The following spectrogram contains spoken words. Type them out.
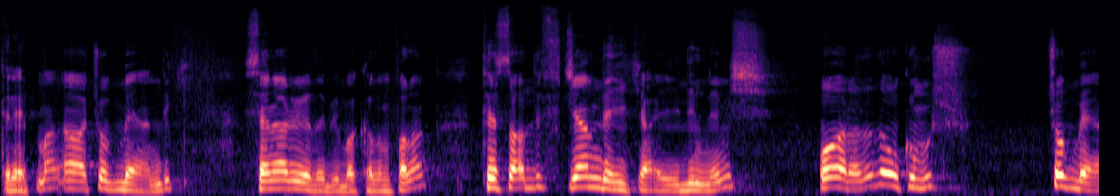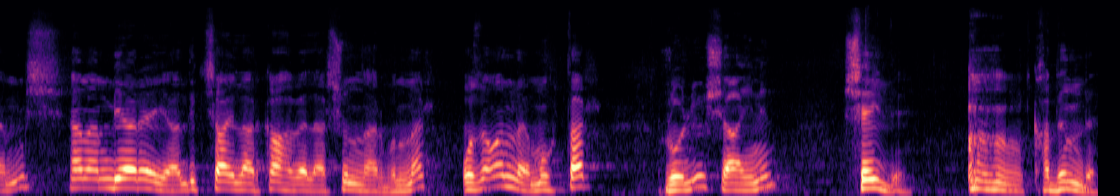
Tretman. Aa çok beğendik. Senaryoya da bir bakalım falan. Tesadüf Cem de hikayeyi dinlemiş. O arada da okumuş. Çok beğenmiş. Hemen bir araya geldik. Çaylar, kahveler, şunlar bunlar. O zaman da muhtar rolü Şahin'in şeydi. kadındı.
